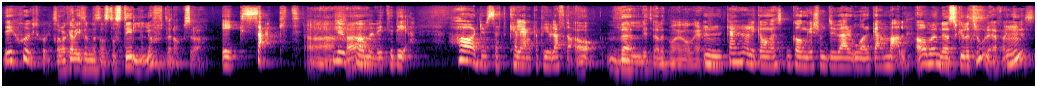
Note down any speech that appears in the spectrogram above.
Det är sjukt, sjukt Så de kan liksom nästan stå still i luften också då? Exakt. Aha. Nu kommer vi till det. Har du sett Kalle Anka på julafton? Ja, väldigt, väldigt många gånger. Mm, kanske lika många gånger som du är år gammal. Ja, men jag skulle tro det faktiskt.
